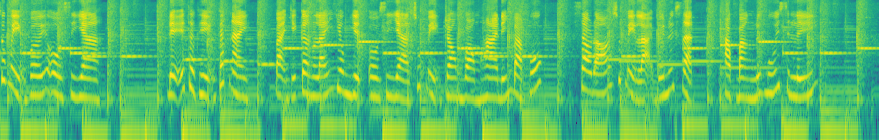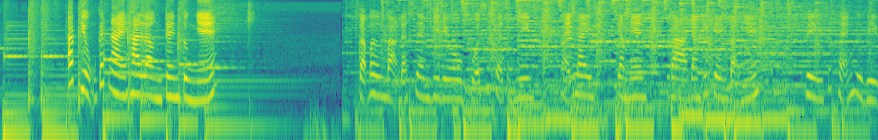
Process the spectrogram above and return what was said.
Xúc miệng với oxy già để thực hiện cách này, bạn chỉ cần lấy dung dịch oxy già súc miệng trong vòng 2 đến 3 phút, sau đó súc miệng lại với nước sạch hoặc bằng nước muối sinh lý. Áp dụng cách này hai lần trên tuần nhé. Cảm ơn bạn đã xem video của Sức khỏe tự nhiên. Hãy like, comment và đăng ký kênh bạn nhé. Vì sức khỏe người Việt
